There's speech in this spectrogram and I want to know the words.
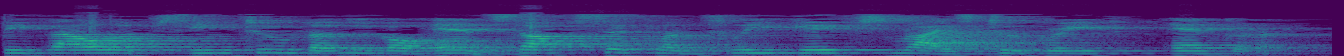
develops into the ego and subsequently gives rise to greed, anger,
